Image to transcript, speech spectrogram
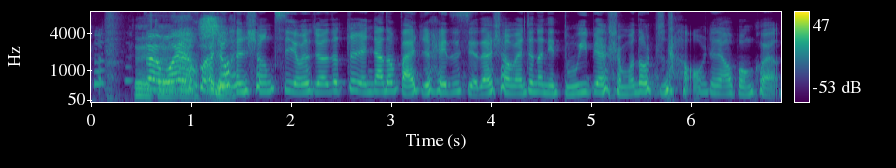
对我也会，我就很生气。我就觉得这人家都白纸黑字写在上面，真的，你读一遍什么都知道，我真的要崩溃了。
